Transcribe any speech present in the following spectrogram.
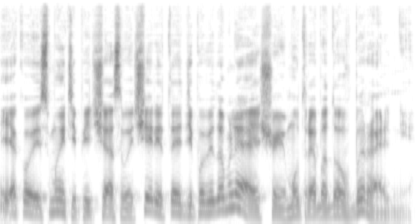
Якоїсь миті під час вечері Тедді повідомляє, що йому треба до вбиральні.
